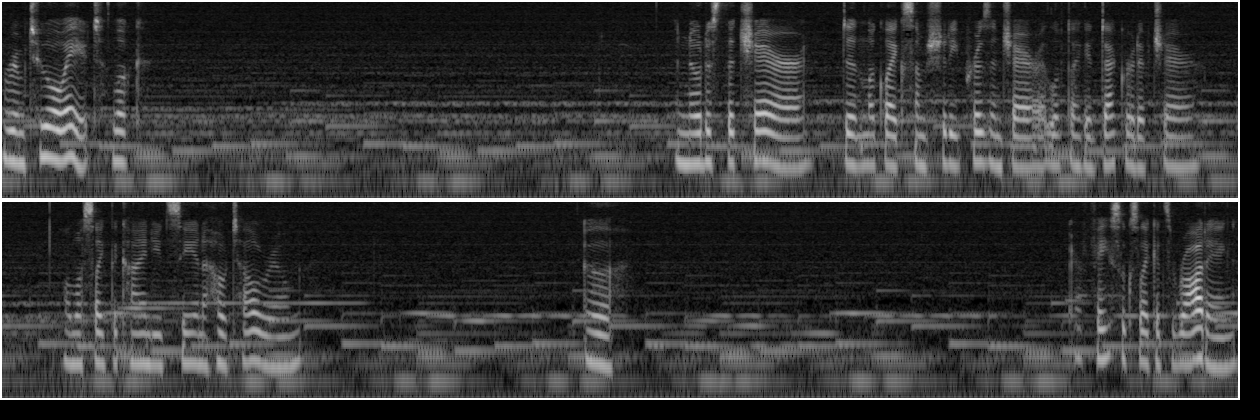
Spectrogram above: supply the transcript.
Room 208. Look. And notice the chair didn't look like some shitty prison chair. It looked like a decorative chair. Almost like the kind you'd see in a hotel room. Ugh. Face looks like it's rotting,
